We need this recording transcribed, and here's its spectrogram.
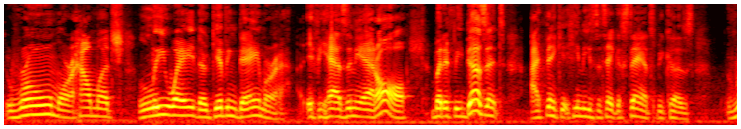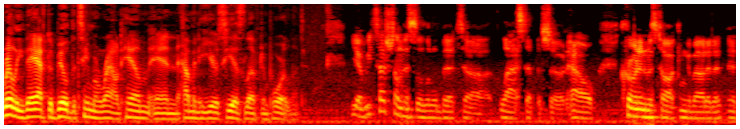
room or how much leeway they're giving Dame or if he has any at all. But if he doesn't, I think he needs to take a stance because really they have to build the team around him and how many years he has left in Portland. Yeah, we touched on this a little bit uh, last episode. How Cronin was talking about it at, at,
